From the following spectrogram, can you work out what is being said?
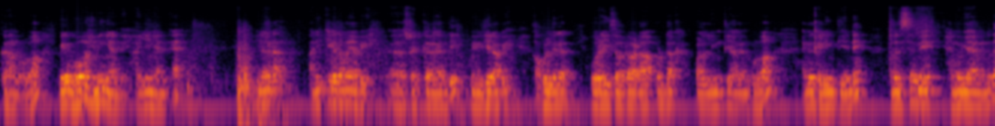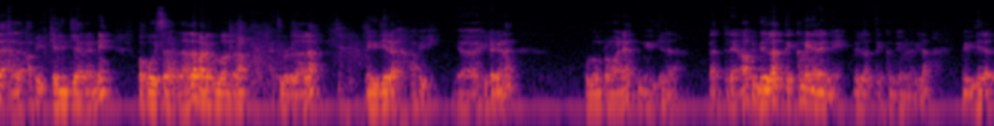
කරන්න පුළුවන්. මේක බොහොම හිමින් යන්නේ හයියෙන් යන්නේ නැහැ. ඊළඟට අනික් එක තමයි අපි ස්ට්‍රෙච් කරගද්දි මේ විදිහට අපි කකුල් දෙක උර හිසවට වඩා පොඩ්ඩක් පල්ලින් තියාගන්න පුළුවන්. ඇඟ කෙලින් තියෙන්නේ. හැමතිස්සෙම මේ හැම ව්‍යායාමයකද අපි කෙලින් තියාගන්නේ පපුව ඉස්සරහට දාලා බඩ පුළුවන් තරම් ඇතුළට දාලා. මේ විදිහට අපි හිටගෙන පුළුවන් ප්‍රමාණයක් මේ විදිහට පැත්තට යනවා. අපි බෙල්ලත් එක්ක මේ නැවෙන්නේ බෙල්ලත් එක්ක මෙහෙම නැවිලා මේ විදිහට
